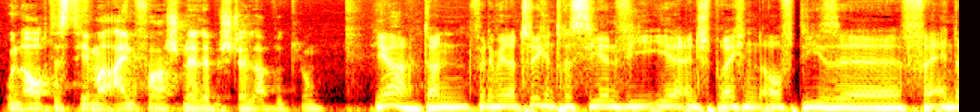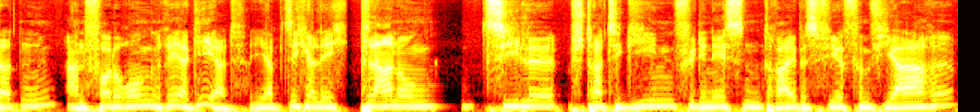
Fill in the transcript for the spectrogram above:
und auch das Thema einfache, schnelle Bestellabwicklung. Ja, dann würde mich natürlich interessieren, wie ihr entsprechend auf diese veränderten Anforderungen reagiert. Ihr habt sicherlich Planung, Ziele, Strategien für die nächsten drei bis vier, fünf Jahre,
